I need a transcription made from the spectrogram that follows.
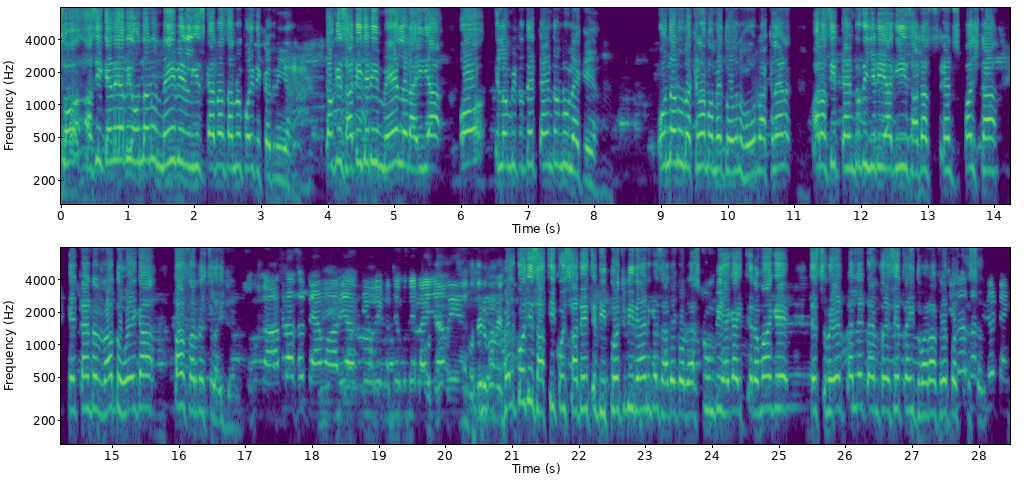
ਸੋ ਅਸੀਂ ਕਹਿੰਦੇ ਆ ਵੀ ਉਹਨਾਂ ਨੂੰ ਨਹੀਂ ਵੀ ਰਿਲੀਜ਼ ਕਰਨਾ ਸਾਨੂੰ ਕੋਈ ਦਿੱਕਤ ਨਹੀਂ ਆ। ਕਿਉਂਕਿ ਸਾਡੀ ਜਿਹੜੀ ਮੇਨ ਲੜਾਈ ਆ ਉਹ ਕਿਲੋਮੀਟਰ ਦੇ ਟੈਂਡਰ ਨੂੰ ਲੈ ਕੇ ਆ। ਉਹਨਾਂ ਨੂੰ ਰੱਖਣਾ ਭਾਵੇਂ ਦੋ ਦਿਨ ਹੋਰ ਰੱਖ ਲੈਣ ਪਰ ਅਸੀਂ ਟੈਂਡਰ ਦੀ ਜਿਹੜੀ ਹੈਗੀ ਸਾਡਾ ਸਟੈਂਡ ਸਪਸ਼ਟ ਆ ਕਿ ਟੈਂਡਰ ਰੱਦ ਹੋਏਗਾ ਤਾਂ ਸਰਵਿਸ ਚਲਾਈ ਜਾਵੇ ਰਾਤ ਦਾ ਸਰ ਟਾਈਮ ਆ ਰਿਹਾ ਕਿ ਉਹਦੇ ਗੱਦੇ ਗੁੱਦੇ ਲਾਏ ਜਾਵੇ ਬਿਲਕੁਲ ਜੀ ਸਾਥੀ ਕੁਝ ਸਾਡੇ ਇੱਥੇ ਡਿਪੂਆਂ 'ਚ ਵੀ ਰਹਿਣਗੇ ਸਾਡੇ ਕੋਲ ਰੈਸਟ ਰੂਮ ਵੀ ਹੈਗਾ ਇੱਥੇ ਰਵਾਂਗੇ ਤੇ ਸਵੇਰ ਪਹਿਲੇ ਟਾਈਮ ਤੋਂ ਇਸੇ ਤਰ੍ਹਾਂ ਹੀ ਦੁਬਾਰਾ ਫੇਰ ਟੈਂਕੀ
